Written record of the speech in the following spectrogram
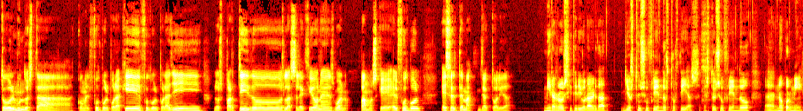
todo el mundo está con el fútbol por aquí, fútbol por allí, los partidos, las selecciones. Bueno, vamos, que el fútbol es el tema de actualidad. Mira, Ross, si te digo la verdad, yo estoy sufriendo estos días. Estoy sufriendo eh, no por mí,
